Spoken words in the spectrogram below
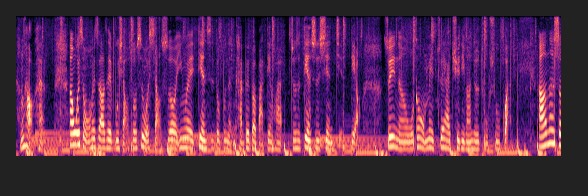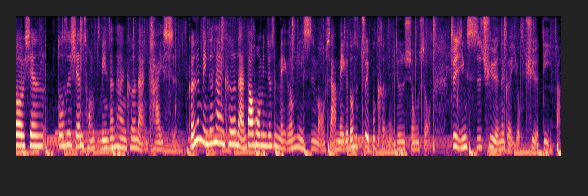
很好看。那为什么我会知道这部小说？是我小时候因为电视都不能看，被爸爸电话就是电视线剪掉，所以呢，我跟我妹最爱去的地方就是图书馆。然后那时候先。都是先从《名侦探柯南》开始。可是《名侦探柯南》到后面就是每个都密室谋杀，每个都是最不可能就是凶手，就已经失去了那个有趣的地方。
